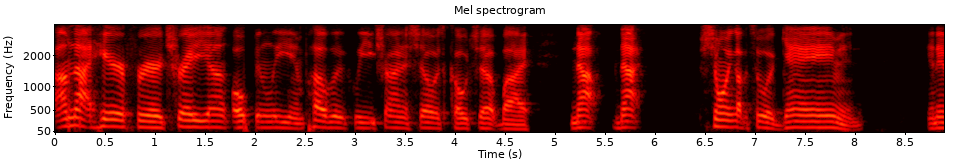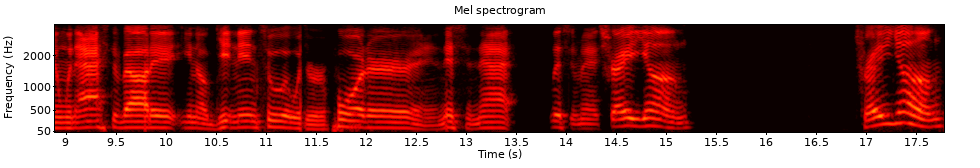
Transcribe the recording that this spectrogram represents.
I'm not here for Trae Young openly and publicly trying to show his coach up by not not showing up to a game and and then when asked about it, you know, getting into it with the reporter and this and that. Listen, man, Trae Young, Trae Young.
